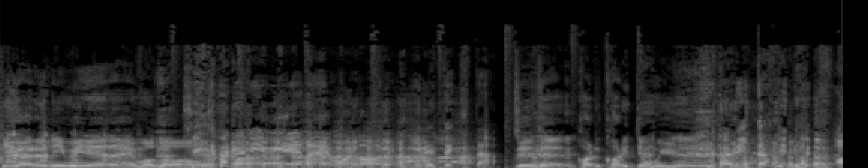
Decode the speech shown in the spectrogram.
気軽に見れないもの。気軽に見れないもの。を入れてきた。全然借り借りてもいいよ。借りたい借りたい借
